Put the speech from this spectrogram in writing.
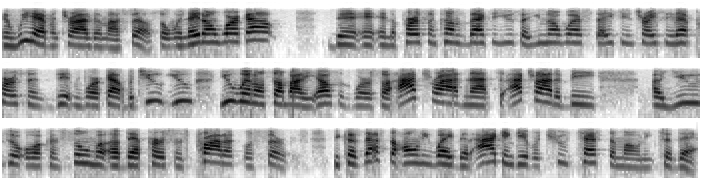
and we haven't tried them ourselves so when they don't work out then and, and the person comes back to you say, you know what, Stacey and Tracy, that person didn't work out, but you you you went on somebody else's word. So I tried not to. I try to be a user or a consumer of that person's product or service because that's the only way that I can give a true testimony to that.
